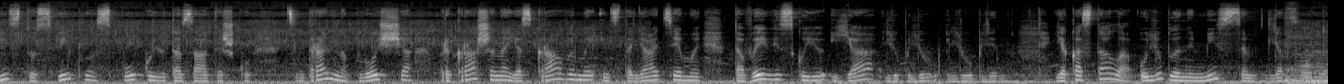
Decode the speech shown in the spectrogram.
місто світла, спокою та затишку. Центральна площа прикрашена яскравими інсталяціями та вивіскою Я люблю Люблін, яка стала улюбленим місцем для фото.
